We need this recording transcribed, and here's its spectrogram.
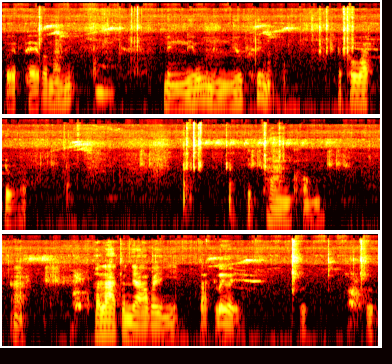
เปิดแผลประมาณนี้อืมหนึ่งนิ้วหนึ่งนิ้วครึ่ง แล้วก็วัดดูครับทิศทางของ อะถ้าลากมันยาวไปอย่างนี้ ตัดเลยปึ๊บปึ๊บ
